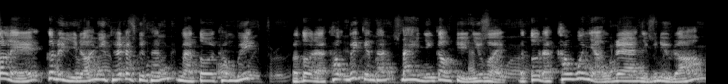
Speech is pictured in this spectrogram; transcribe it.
có lẽ có điều gì đó như thế trong kinh thánh mà tôi không biết và tôi đã không biết kinh thánh đây những câu chuyện như vậy và tôi đã không có nhận ra những cái điều đó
